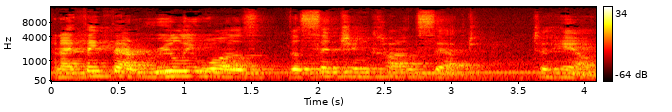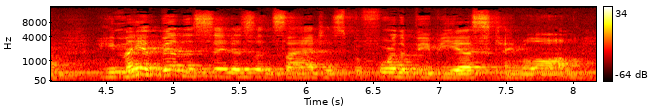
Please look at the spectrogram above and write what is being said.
And I think that really was the cinching concept to him. He may have been the citizen scientist before the BBS came along,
